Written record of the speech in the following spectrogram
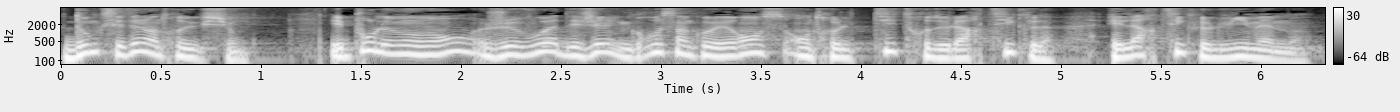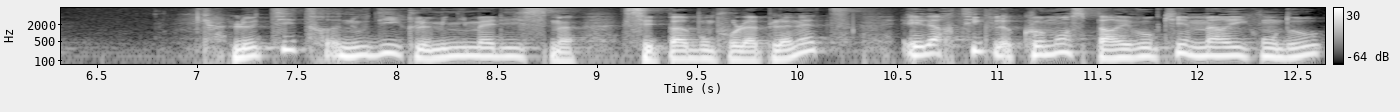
Donc c'était l'introduction. Et pour le moment, je vois déjà une grosse incohérence entre le titre de l'article et l'article lui-même. Le titre nous dit que le minimalisme, c'est pas bon pour la planète, et l'article commence par évoquer Marie Kondo,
